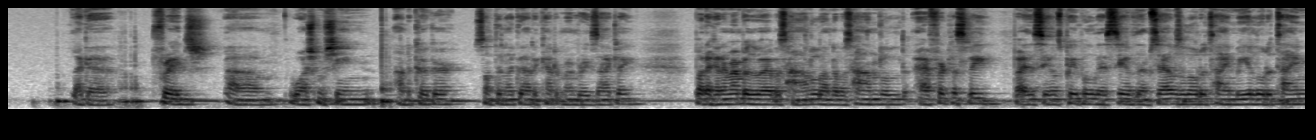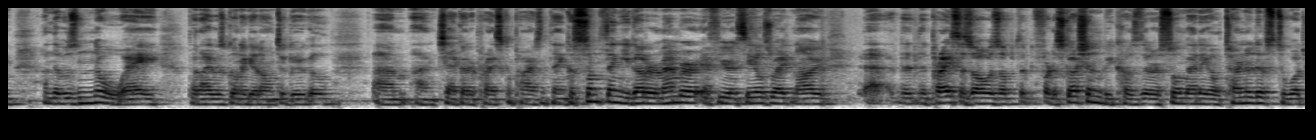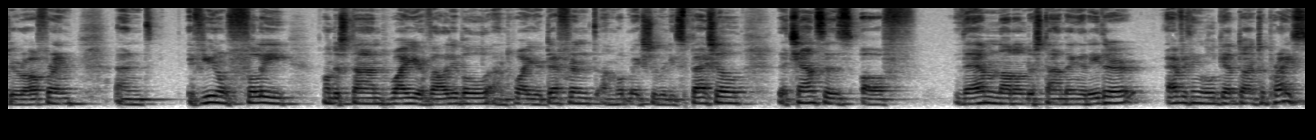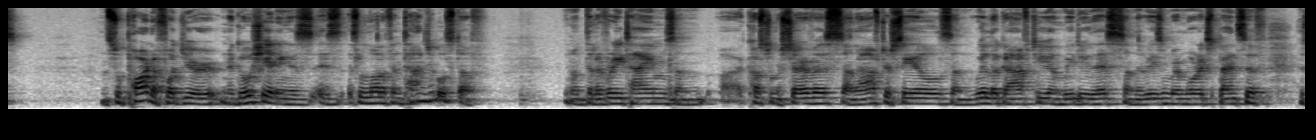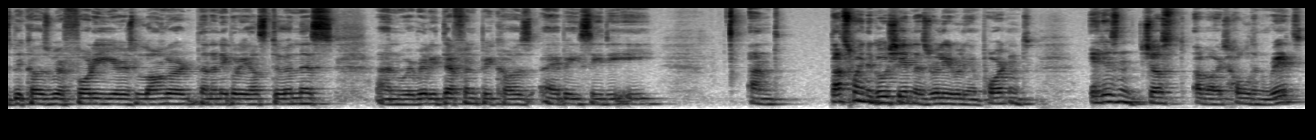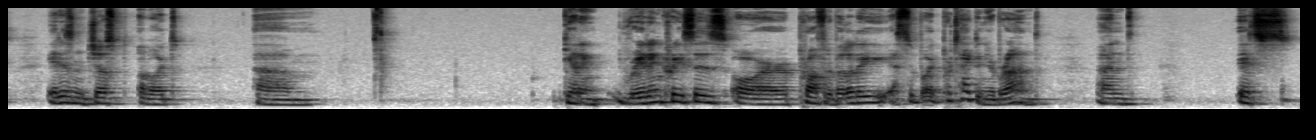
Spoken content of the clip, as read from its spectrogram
like a fridge, um, washing machine, and a cooker, something like that. I can't remember exactly, but I can remember the way it was handled, and it was handled effortlessly by the salespeople. They saved themselves a lot of time, me a lot of time, and there was no way that I was going to get onto Google um, and check out a price comparison thing. Because something you got to remember if you're in sales right now, uh, the, the price is always up to, for discussion because there are so many alternatives to what you're offering. And if you don't fully understand why you're valuable and why you're different and what makes you really special, the chances of them not understanding it either, everything will get down to price. And so part of what you're negotiating is, is, is a lot of intangible stuff. You know, delivery times and uh, customer service and after sales, and we'll look after you and we do this. And the reason we're more expensive is because we're 40 years longer than anybody else doing this. And we're really different because A, B, C, D, E and that's why negotiating is really, really important. It isn't just about holding rate, it isn't just about um, getting rate increases or profitability, it's about protecting your brand. And it's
